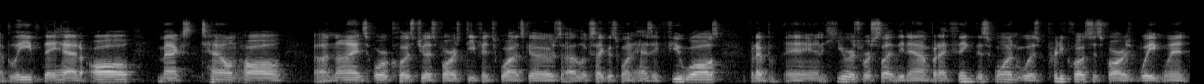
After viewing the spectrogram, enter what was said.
I believe they had all max town hall uh, nines or close to as far as defense wise goes. Uh, looks like this one has a few walls, but I, and heroes were slightly down, but I think this one was pretty close as far as weight went.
